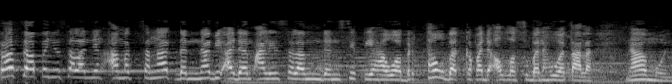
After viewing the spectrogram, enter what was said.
rasa penyesalan yang amat sangat dan Nabi Adam alaihissalam dan Siti Hawa bertaubat kepada Allah subhanahu wa ta'ala namun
